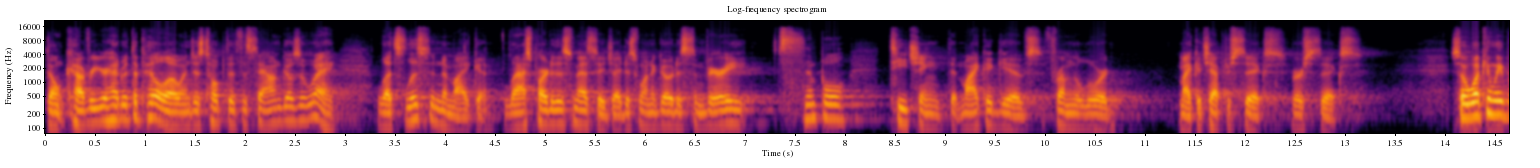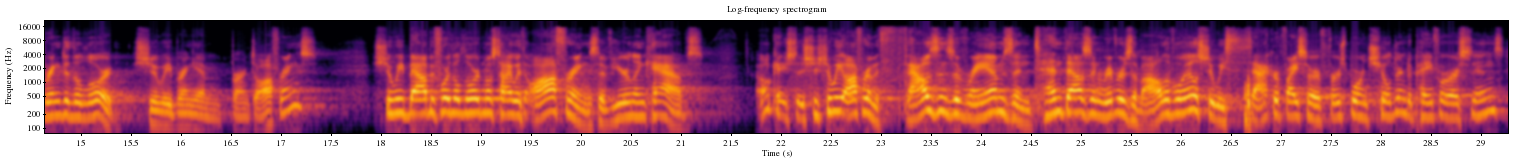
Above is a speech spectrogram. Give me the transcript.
Don't cover your head with a pillow and just hope that the sound goes away. Let's listen to Micah. Last part of this message, I just want to go to some very simple teaching that Micah gives from the Lord. Micah chapter 6, verse 6. So, what can we bring to the Lord? Should we bring him burnt offerings? Should we bow before the Lord Most High with offerings of yearling calves? Okay, so should we offer him thousands of rams and 10,000 rivers of olive oil? Should we sacrifice our firstborn children to pay for our sins?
